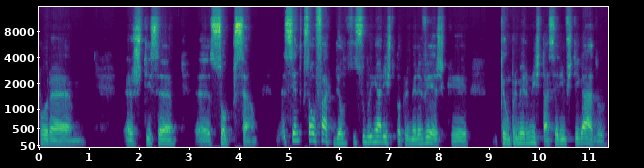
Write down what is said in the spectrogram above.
pôr a, a justiça uh, sob pressão. Sendo que só o facto de ele sublinhar isto pela primeira vez, que, que um primeiro-ministro está a ser investigado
